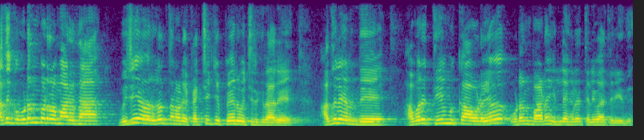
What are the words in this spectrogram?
அதுக்கு உடன்படுற மாதிரி தான் விஜய் அவர்கள் தன்னுடைய கட்சிக்கு பேர் வச்சிருக்கிறாரு. அதிலிருந்து அவர் திமுகவுடைய உடன்பாடும் இல்லைங்கிறது தெளிவாக தெரியுது.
